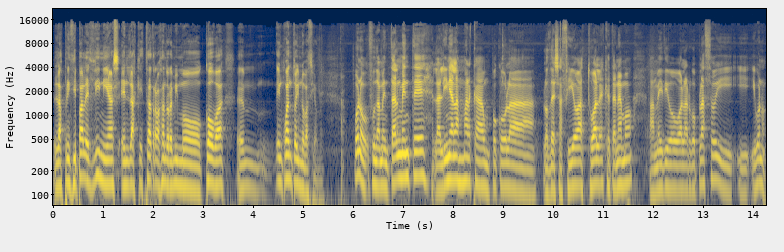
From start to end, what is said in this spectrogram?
las principales líneas en las que está trabajando ahora mismo COBA em, en cuanto a innovación? Bueno, fundamentalmente la línea las marca un poco los desafíos actuales que tenemos a medio o a largo plazo y, bueno,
